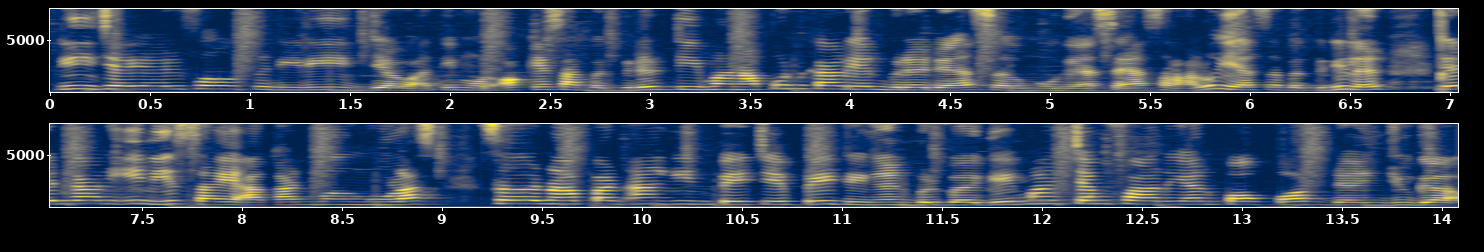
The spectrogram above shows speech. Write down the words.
di Jaya Rival Kediri, Jawa Timur. Oke Sahabat Bediler, di mana pun kalian berada semoga sehat selalu ya Sahabat Bediler Dan kali ini saya akan mengulas senapan angin PCP dengan berbagai macam varian popor dan juga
